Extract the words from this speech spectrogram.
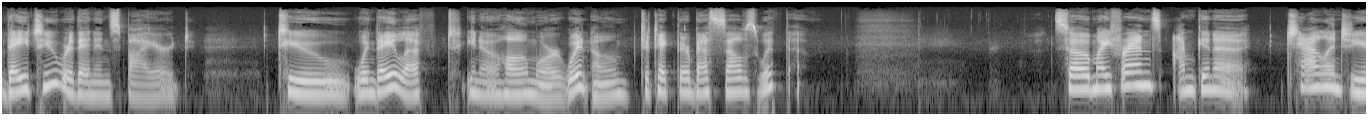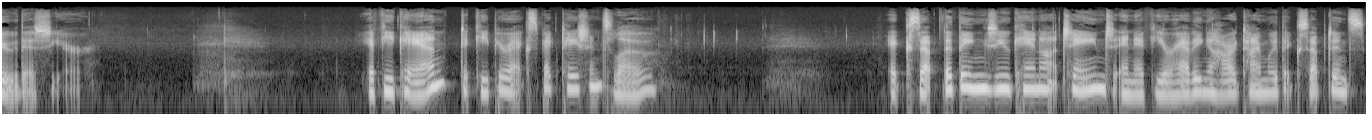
they too were then inspired to, when they left, you know, home or went home, to take their best selves with them. So, my friends, I'm to challenge you this year. If you can, to keep your expectations low. Accept the things you cannot change. And if you're having a hard time with acceptance,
